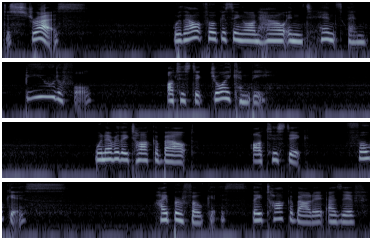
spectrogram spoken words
distress, without focusing on how intense and beautiful autistic joy can be. Whenever they talk about autistic focus, hyperfocus, they talk about it as if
